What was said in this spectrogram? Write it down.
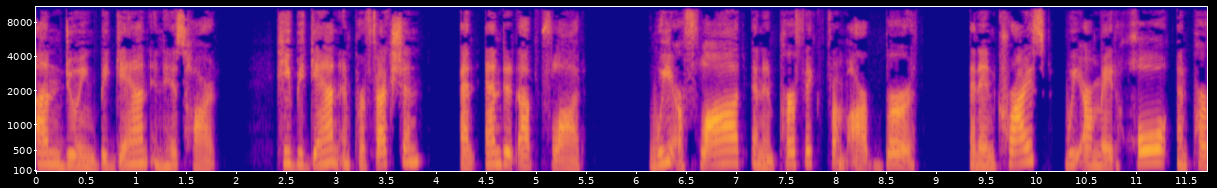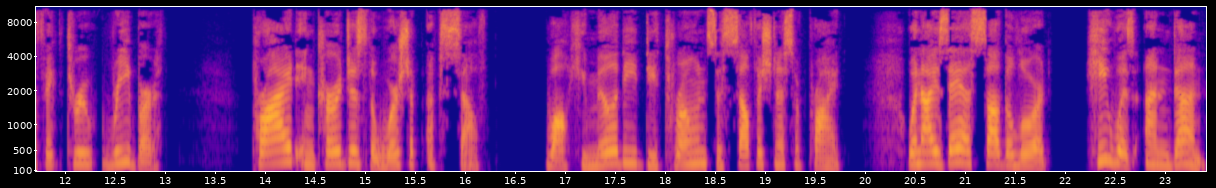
undoing began in his heart. He began in perfection and ended up flawed. We are flawed and imperfect from our birth, and in Christ we are made whole and perfect through rebirth. Pride encourages the worship of self, while humility dethrones the selfishness of pride. When Isaiah saw the Lord, he was undone.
